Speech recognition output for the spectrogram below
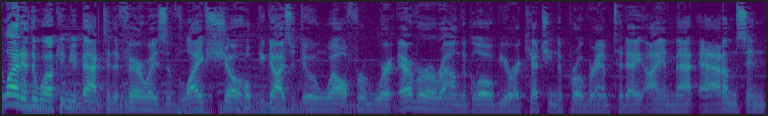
Delighted to welcome you back to the Fairways of Life show. Hope you guys are doing well from wherever around the globe you are catching the program today. I am Matt Adams, and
